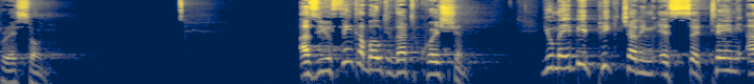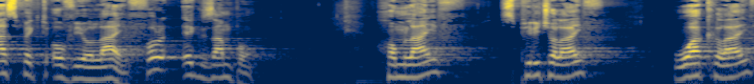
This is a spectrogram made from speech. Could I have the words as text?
press on. As you think about that question, you may be picturing a certain aspect of your life. For example, home life, spiritual life, work life,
